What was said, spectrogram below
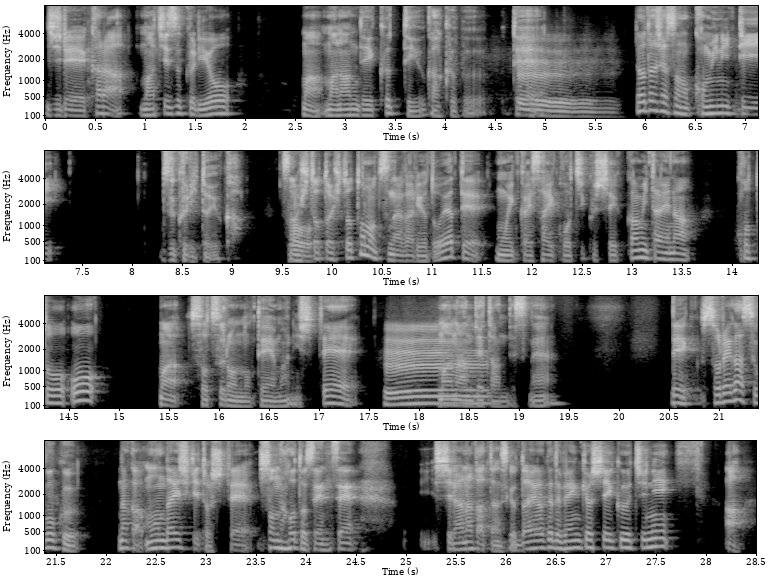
事例から街づくりをまあ学んでいくっていう学部で、で私はそのコミュニティ作りというか、その人と人とのつながりをどうやってもう一回再構築していくかみたいなことを、まあ、卒論のテーマにして学んでたんですね。で、それがすごくなんか問題意識として、そんなこと全然知らなかったんですけど、大学で勉強していくうちに、あ、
